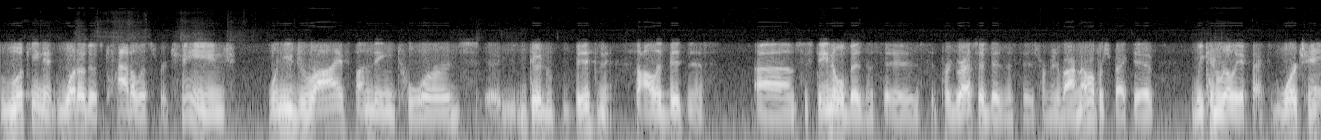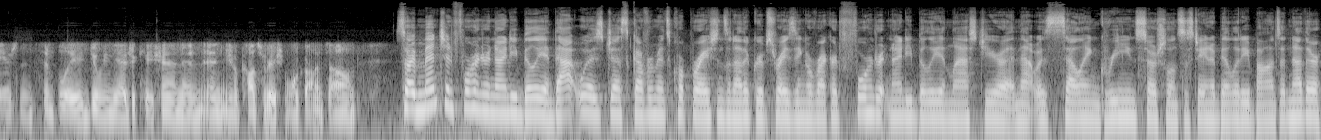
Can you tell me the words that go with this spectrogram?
looking at what are those catalysts for change, when you drive funding towards uh, good business, solid business, um, sustainable businesses, progressive businesses from an environmental perspective, we can really affect more change than simply doing the education and, and you know conservation work on its own. So I mentioned 490 billion. That was just governments, corporations, and other groups raising a record 490 billion last year, and that was selling green, social, and sustainability bonds. Another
